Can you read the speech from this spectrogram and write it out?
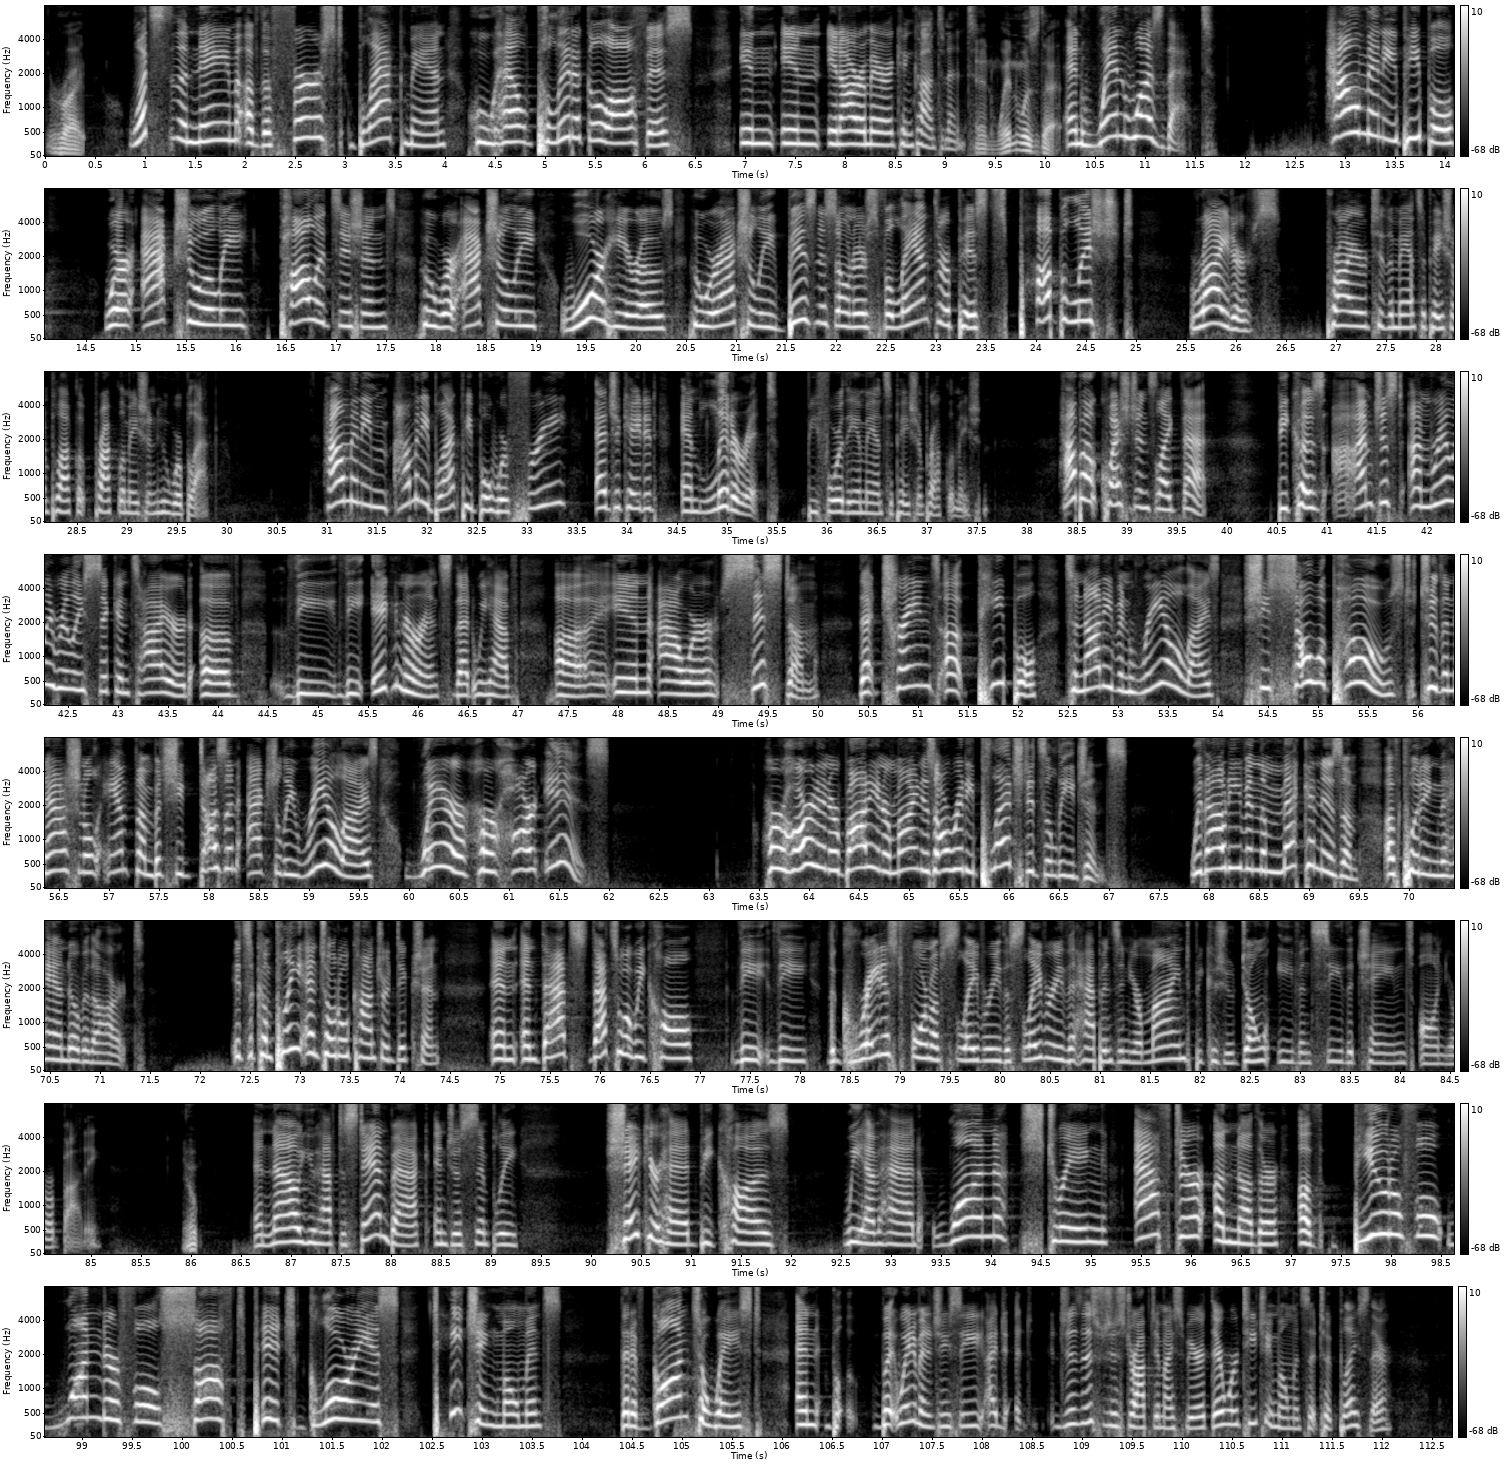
Right. What's the name of the first black man who held political office in in in our American continent? And when was that? And when was that? How many people were actually politicians who were actually war heroes, who were actually business owners, philanthropists, published writers prior to the Emancipation Proclamation who were black? How many how many black people were free, educated and literate before the Emancipation Proclamation? How about questions like that? Because I'm just I'm really really sick and tired of the the ignorance that we have uh, in our system that trains up people to not even realize she's so opposed to the national anthem, but she doesn't actually realize where her heart is. Her heart and her body and her mind has already pledged its allegiance without even the mechanism of putting the hand over the heart. It's a complete and total contradiction. And and that's that's what we call the the the greatest form of slavery, the slavery that happens in your mind because you don't even see the chains on your body. Yep. And now you have to stand back and just simply shake your head because we have had one string after another of beautiful, wonderful, soft pitch, glorious teaching moments that have gone to waste. And but wait a minute, GC, I j- j- this was just dropped in my spirit. There were teaching moments that took place there.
